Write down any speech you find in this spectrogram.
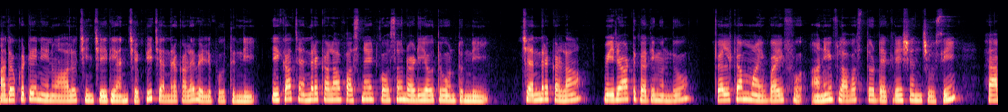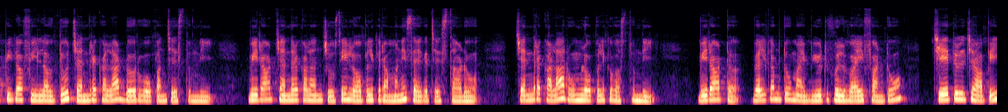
అదొకటే నేను ఆలోచించేది అని చెప్పి చంద్రకళ వెళ్ళిపోతుంది. ఇక చంద్రకళ ఫస్ట్ నైట్ కోసం రెడీ అవుతూ ఉంటుంది. చంద్రకళ విరాట్ గది ముందు వెల్కమ్ మై వైఫ్ అని ఫ్లవర్స్తో డెకరేషన్ చూసి హ్యాపీగా ఫీల్ అవుతూ చంద్రకళ డోర్ ఓపెన్ చేస్తుంది. విరాట్ చంద్రకళను చూసి లోపలికి రమ్మని సైగ చేస్తాడు. చంద్రకళ రూమ్ లోపలికి వస్తుంది. Virat welcome to my beautiful wife అంటూ చేతులు చాపి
